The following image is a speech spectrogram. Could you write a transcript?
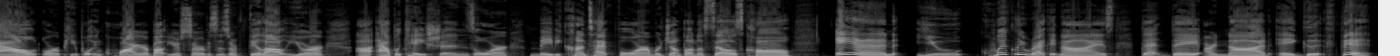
out or people inquire about your services or fill out your uh, applications or maybe contact form or jump on a sales call. And you quickly recognize that they are not a good fit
